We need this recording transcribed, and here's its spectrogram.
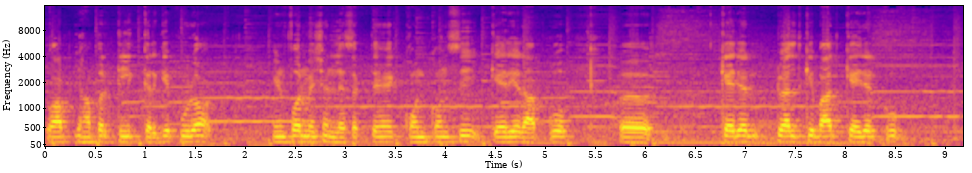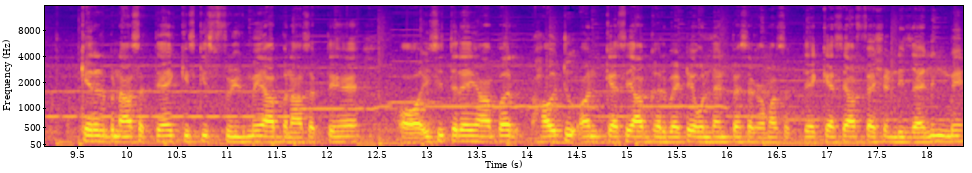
तो आप यहाँ पर क्लिक करके पूरा इन्फॉर्मेशन ले सकते हैं कौन कौन सी कैरियर आपको कैरियर ट्वेल्थ के बाद कैरियर को कैरियर बना सकते हैं, किस किस फ़ील्ड में आप बना सकते हैं। और इसी तरह यहाँ पर हाउ टू अर्न कैसे आप घर बैठे ऑनलाइन पैसा कमा सकते हैं, कैसे आप फ़ैशन डिज़ाइनिंग में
